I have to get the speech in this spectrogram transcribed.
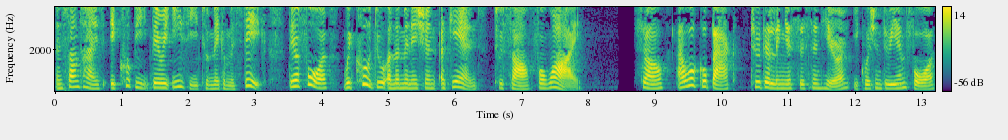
and sometimes it could be very easy to make a mistake, therefore we could do elimination again to solve for y. So I will go back to the linear system here, equation 3 and 4,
